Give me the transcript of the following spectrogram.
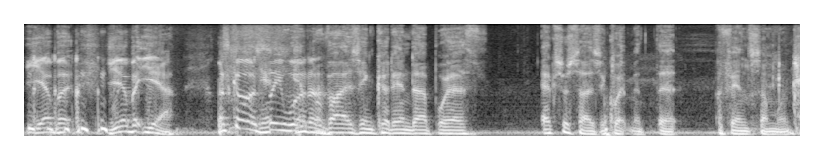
yeah, but yeah, but yeah. Let's go and see what. Uh, improvising could end up with exercise equipment that offends someone.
